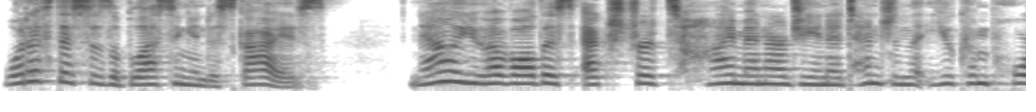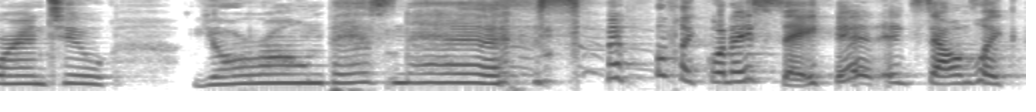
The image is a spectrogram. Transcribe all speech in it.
What if this is a blessing in disguise? Now you have all this extra time, energy, and attention that you can pour into your own business. like when I say it, it sounds like,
